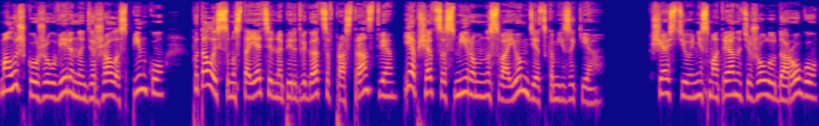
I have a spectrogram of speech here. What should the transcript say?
Малышка уже уверенно держала спинку, пыталась самостоятельно передвигаться в пространстве и общаться с миром на своем детском языке. К счастью, несмотря на тяжелую дорогу,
